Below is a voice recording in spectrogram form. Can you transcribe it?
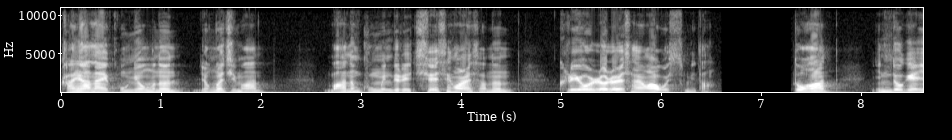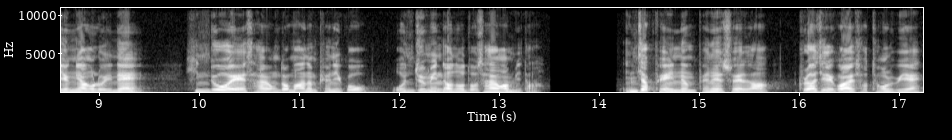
가야나의 공용어는 영어지만 많은 국민들이 실생활에서는 크리올어를 사용하고 있습니다. 또한 인도계의 영향으로 인해 힌두어의 사용도 많은 편이고 원주민 언어도 사용합니다. 인접해 있는 베네수엘라, 브라질과의 소통을 위해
